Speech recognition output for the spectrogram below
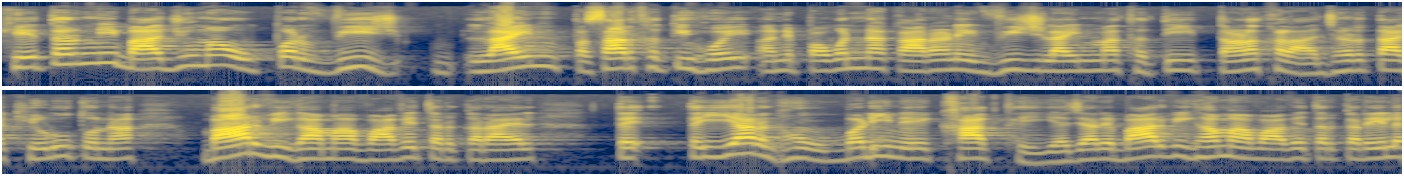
ખેતરની બાજુમાં ઉપર વીજ લાઈન પસાર થતી હોય અને પવનના કારણે વીજ લાઇનમાં થતી તણખળા ઝરતા ખેડૂતોના બાર વીઘામાં વાવેતર કરાયેલ તૈયાર ઘઉં બળીને ખાક થઈ ગયા. જ્યારે બાર વીઘામાં વાવેતર કરેલ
